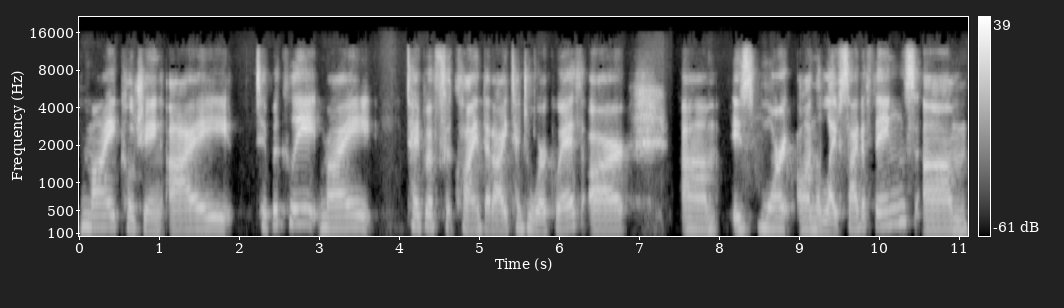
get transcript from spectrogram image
my coaching, I typically my type of client that I tend to work with are um, is more on the life side of things. Um,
